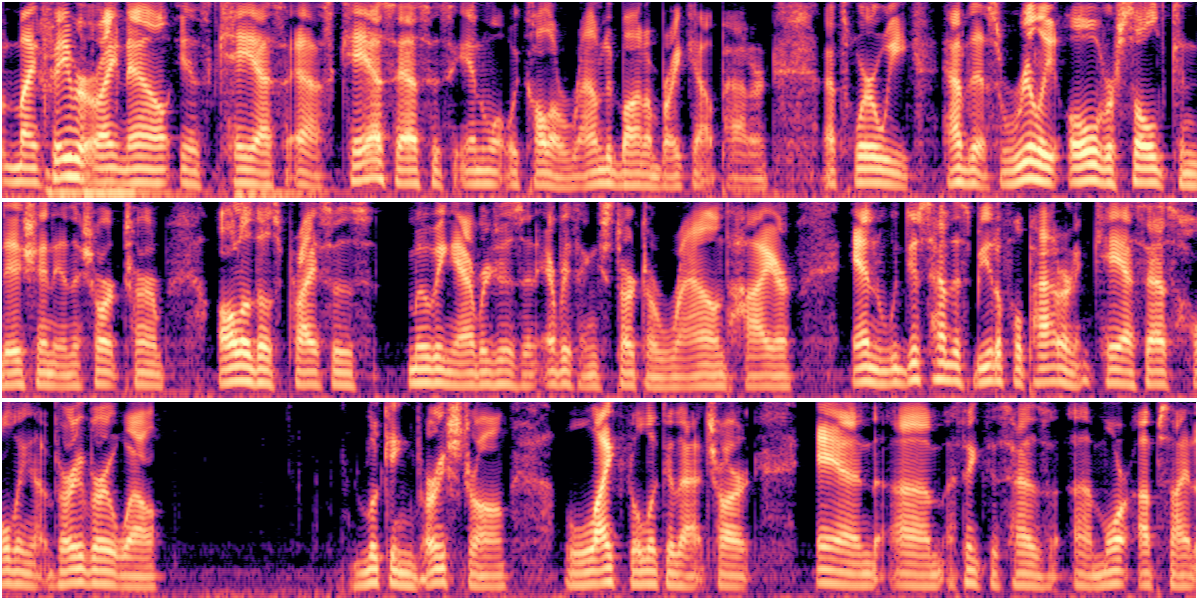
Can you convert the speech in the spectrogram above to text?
my favorite right now is KSS. KSS is in what we call a rounded bottom breakout pattern. That's where we have this really oversold condition in the short term. All of those prices moving averages and everything start to round higher. And we just have this beautiful pattern in KSS holding up very, very well, looking very strong. Like the look of that chart. And um, I think this has uh, more upside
